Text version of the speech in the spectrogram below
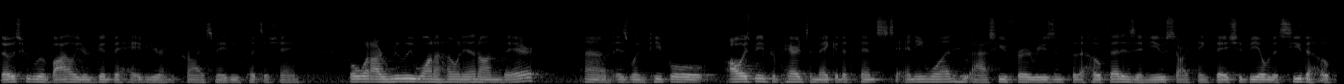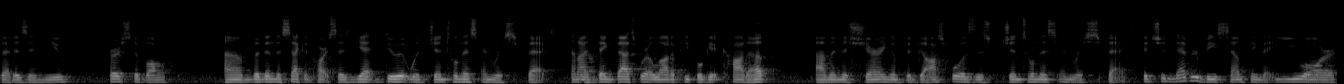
those who revile your good behavior in Christ may be put to shame. But what I really want to hone in on there um, is when people always being prepared to make a defense to anyone who asks you for a reason for the hope that is in you. So I think they should be able to see the hope that is in you, first of all. Um, but then the second part says, yet do it with gentleness and respect. And I think that's where a lot of people get caught up um, in the sharing of the gospel is this gentleness and respect. It should never be something that you are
